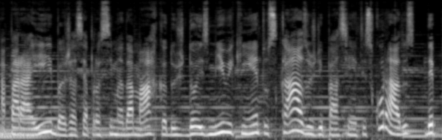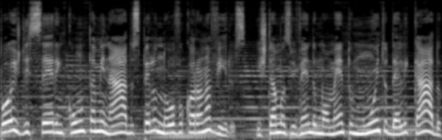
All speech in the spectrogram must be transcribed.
A Paraíba já se aproxima da marca dos 2.500 casos de pacientes curados depois de serem contaminados pelo novo coronavírus. Estamos vivendo um momento muito delicado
